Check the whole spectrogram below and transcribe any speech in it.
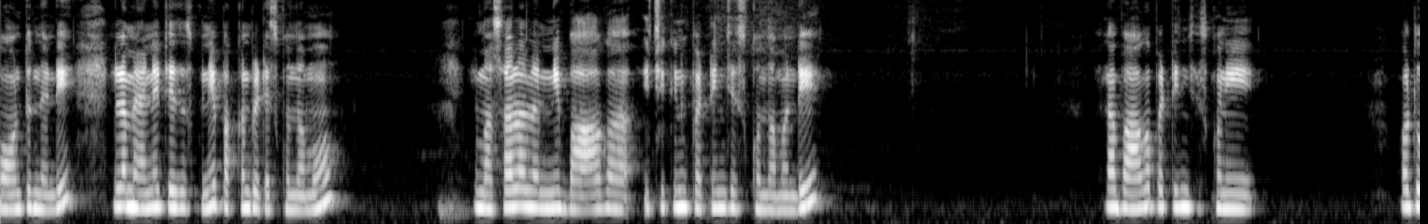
బాగుంటుందండి. ఇలా మ్యారినేట్ చేసేసుకుని పక్కన పెట్టేసుకుందాము. ఈ మసాలాలన్నీ బాగా ఈ చికెన్కి పట్టించేసుకుందామండి. ఇలా బాగా పట్టించేసుకొని ఓ టూ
